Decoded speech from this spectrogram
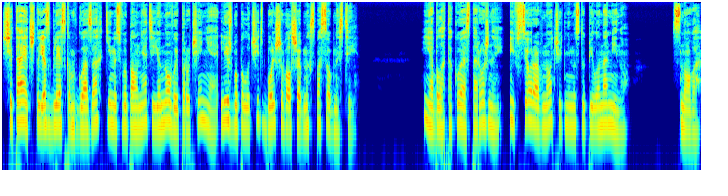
Считает, что я с блеском в глазах кинусь выполнять ее новые поручения, лишь бы получить больше волшебных способностей. Я была такой осторожной и все равно чуть не наступила на мину. Снова.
